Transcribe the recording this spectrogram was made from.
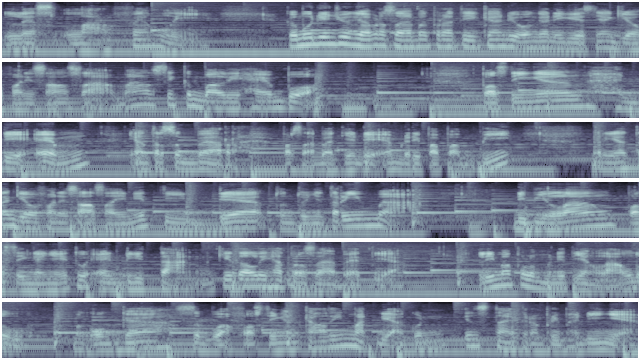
Leslar Family. Kemudian juga persahabat perhatikan di unggahan IG-nya Giovanni Salsa masih kembali heboh. Postingan DM yang tersebar, persahabatnya DM dari Papa B, ternyata Giovanni Salsa ini tidak tentunya terima. Dibilang postingannya itu editan. Kita lihat persahabat ya. 50 menit yang lalu mengunggah sebuah postingan kalimat di akun Instagram pribadinya.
